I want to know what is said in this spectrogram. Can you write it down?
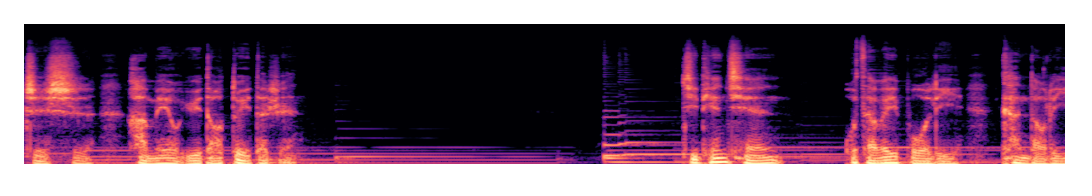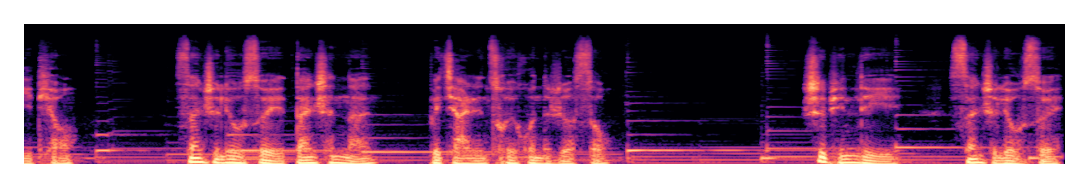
只是还没有遇到对的人》。几天前，我在微博里看到了一条三十六岁单身男被家人催婚的热搜。视频里，三十六岁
